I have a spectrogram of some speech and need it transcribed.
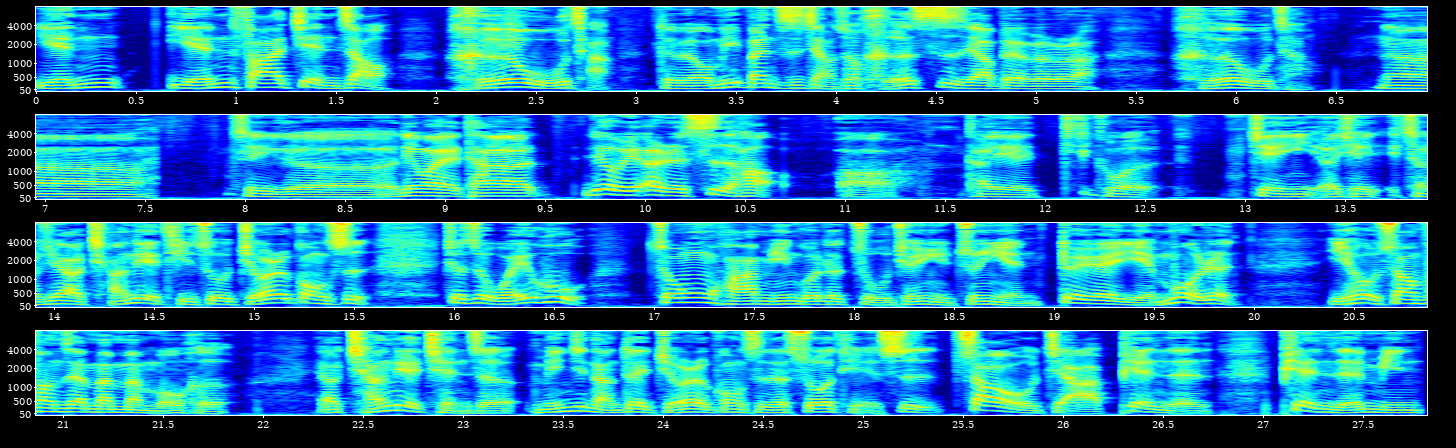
研研发建造核五厂，对不对？我们一般只讲说核四要不要不要不要核五厂。那这个另外，他六月二十四号哦，他也提过建议，而且首先要强烈提出九二共识，就是维护中华民国的主权与尊严，对外也默认，以后双方再慢慢磨合。要强烈谴责民进党对九二共识的缩帖是造假骗人，骗人民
